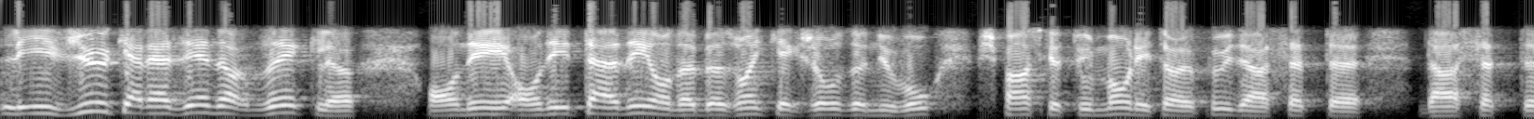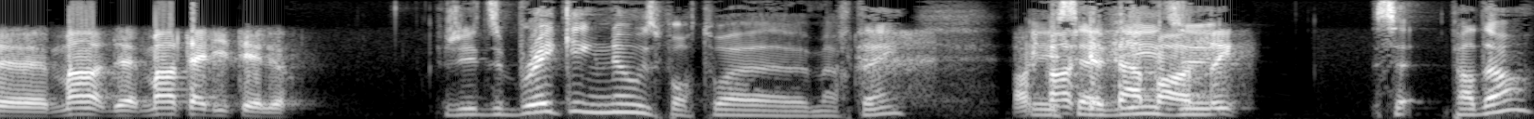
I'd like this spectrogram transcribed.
Les vieux Canadiens nordiques, là, on est, on est tanné, on a besoin de quelque chose de nouveau. Je pense que tout le monde est un peu dans cette, dans cette mentalité-là. J'ai du breaking news pour toi, Martin. Ah, je pense que ça a passé. Pardon?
